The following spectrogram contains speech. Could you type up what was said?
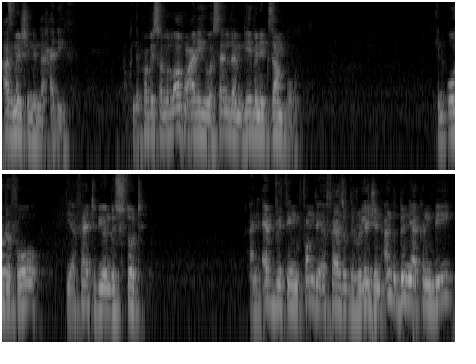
as mentioned in the hadith. And the Prophet ﷺ gave an example in order for the affair to be understood And everything from the affairs of the religion and the dunya can be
